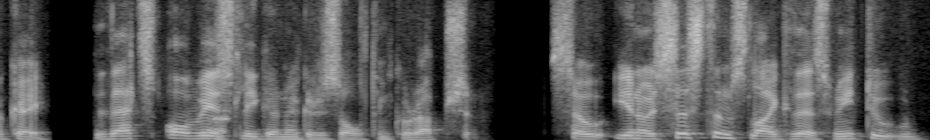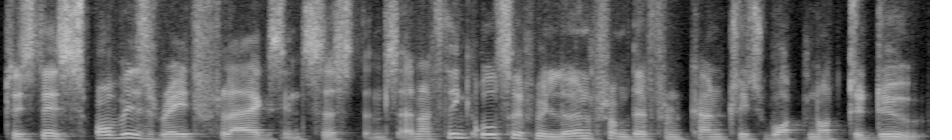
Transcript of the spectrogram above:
okay, that's obviously going to result in corruption. So, you know, systems like this, we need to, there's, there's always red flags in systems. And I think also if we learn from different countries what not to do,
